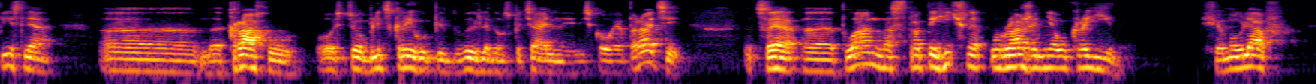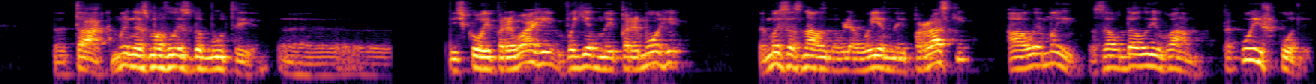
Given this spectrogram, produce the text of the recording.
після е, краху ось цього бліцкригу під виглядом спеціальної військової операції. Це е, план на стратегічне ураження України. Що, мовляв, е, так, ми не змогли здобути е, військової переваги, воєнної перемоги. Ми зазнали, мовляв, воєнної поразки, але ми завдали вам такої шкоди,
